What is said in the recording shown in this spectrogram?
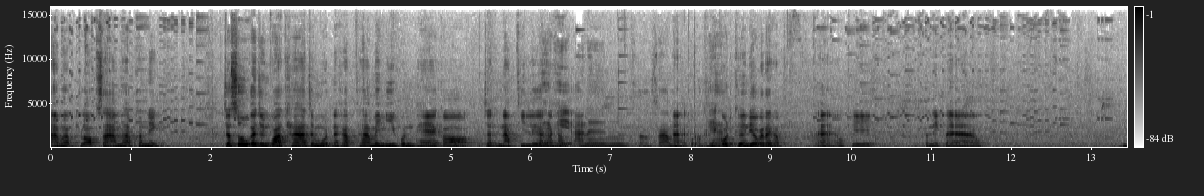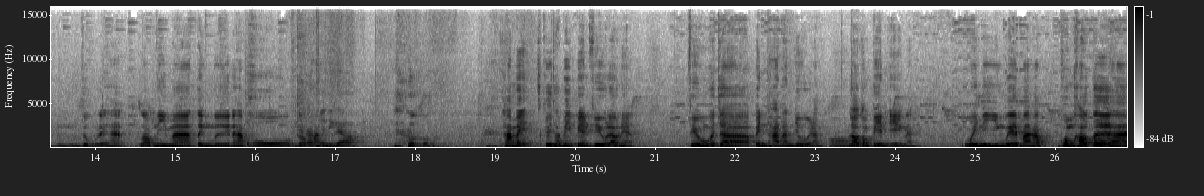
3 ครับ รอบ3นะครับคอนเน็กจะสู้กันจนกว่าท่าจะหมดนะครับ ถ้าไม่มีคนแพ้ก็จะนับที่เลือดแล้วนะครับพี่อันหนึ่งสองสามอ่ากดโอเคให้กดเครื่องเดียวก็ได้ครับอ่าโอเคคอนเน็กแล้วอื้อหือ ดุเลยฮะ รอบนี้มาตึงมือนะครับ โอ้โหตัวพี่ปั้นทำมืออีกแล้ว ถ้าไม่คือถ้าพี่เปลี่ยนฟิลแล้วเนี่ย ฟิลมันก็จะเป็นท่านั้นอยู่นะ อ๋อ เราต้องเปลี่ยนเองนะอุ้ยนี่ยิงเวทมาครับ ผมเคาน์เตอร์ฮะ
